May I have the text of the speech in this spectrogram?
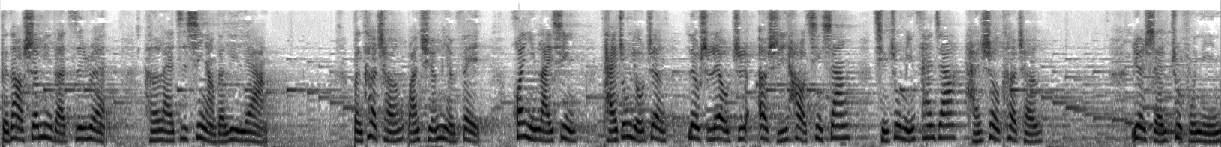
得到生命的滋润和来自信仰的力量。本课程完全免费，欢迎来信台中邮政六十六支二十一号信箱，请注明参加函授课程。愿神祝福您。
